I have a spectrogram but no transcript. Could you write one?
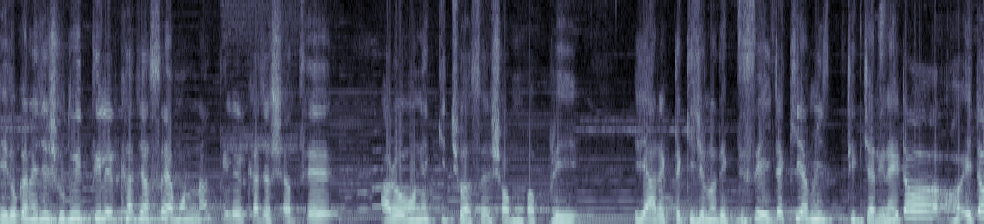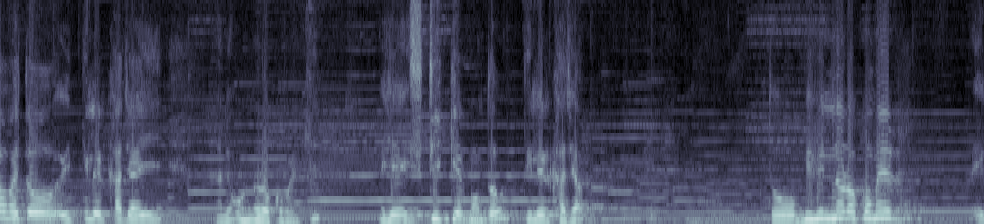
এই দোকানে যে শুধুই তিলের খাজা আছে এমন না, তিলের খাজার সাথে আরও অনেক কিছু আছে, সম্পাপড়ি, এই আরেকটা কি যেন দেখতেছি, এইটা কি আমি ঠিক জানি না এটা এটাও হয়তো এই তিলের খাজাই মানে অন্যরকম আর কি। এই যে স্টিকের মতো তিলের খাজা। তো বিভিন্ন রকমের এই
